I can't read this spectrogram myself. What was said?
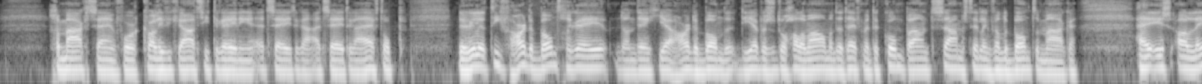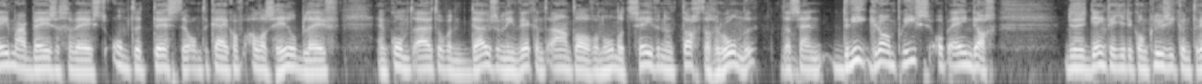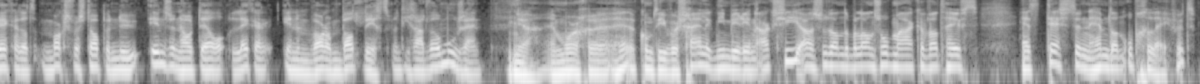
gemaakt zijn voor kwalificatietrainingen, et cetera, et cetera. Hij heeft op de relatief harde band gereden. Dan denk je, ja, harde banden, die hebben ze toch allemaal... maar dat heeft met de compound, de samenstelling van de band te maken. Hij is alleen maar bezig geweest om te testen, om te kijken of alles heel bleef... en komt uit op een duizelingwekkend aantal van 187 ronden. Dat zijn drie Grand Prix op één dag. Dus ik denk dat je de conclusie kunt trekken dat Max Verstappen nu in zijn hotel lekker in een warm bad ligt. Want die gaat wel moe zijn. Ja, en morgen he, komt hij waarschijnlijk niet meer in actie. Als we dan de balans opmaken, wat heeft het testen hem dan opgeleverd?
